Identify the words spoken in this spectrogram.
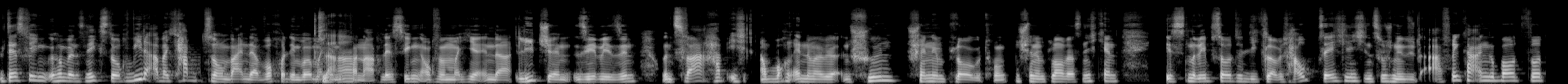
deswegen hören wir uns nächste Woche wieder. Aber ich habe noch einen Wein der Woche, den wollen wir Klar. nicht vernachlässigen, auch wenn wir hier in der Lead-Gen-Serie sind. Und zwar habe ich am Wochenende mal wieder einen schönen Chenin Blanc getrunken. Chenin Blanc, wer es nicht kennt, ist eine Rebsorte, die, glaube ich, hauptsächlich inzwischen in Südafrika angebaut wird,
